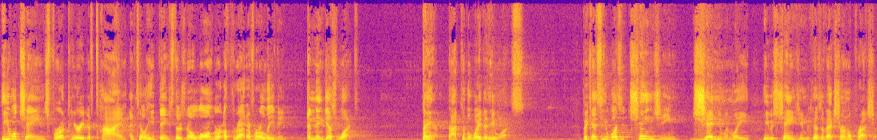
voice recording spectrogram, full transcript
he will change for a period of time until he thinks there's no longer a threat of her leaving. And then guess what? Bam, back to the way that he was. Because he wasn't changing genuinely, he was changing because of external pressure.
